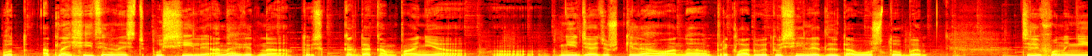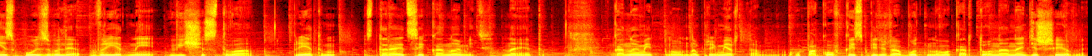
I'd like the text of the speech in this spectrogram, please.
вот относительность усилий, она видна. То есть, когда компания а, не дядюшки Ляо, она прикладывает усилия для того, чтобы телефоны не использовали вредные вещества. При этом старается экономить на этом. Экономить, ну, например, там, упаковка из переработанного картона, она дешевле.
